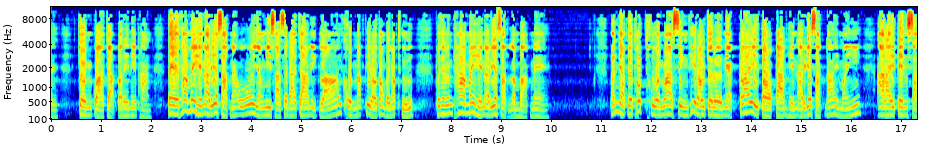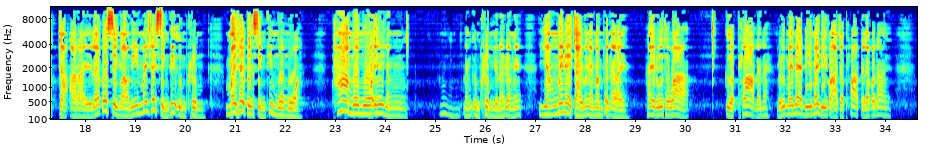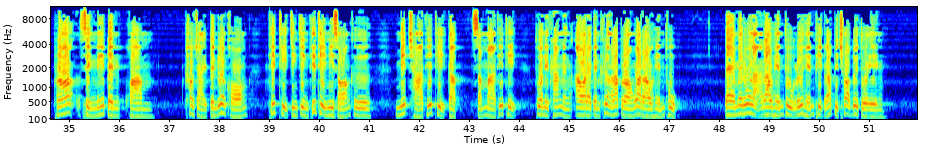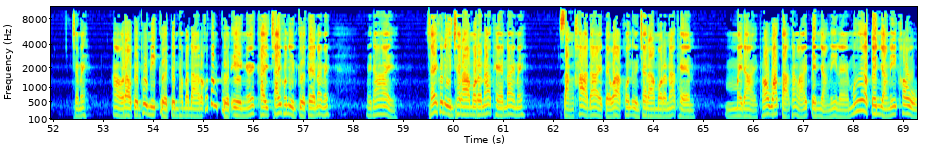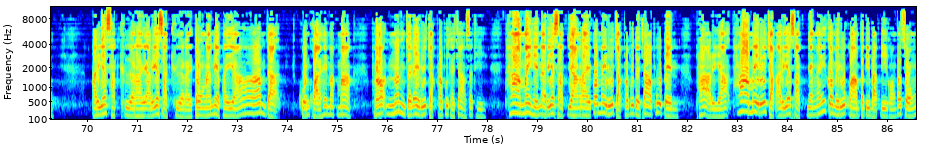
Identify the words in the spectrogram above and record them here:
จนกว่าจะปรินิพาน แต่ถ้าไม่เห็นอริยสัจนะโอ้ยังมีศาสดาจารย์อีกหลายคนนักที่เราต้องไปนับถือ เพราะฉะนั้นถ้าไม่เห็นอริยสัจลำบากแน่พันอยากจะทบทวนว่าสิ่งที่เราเจริญเนี่ยใกล้ต่อการเห็นอริยสัจได้ไหม อะไรเป็นสัจจะอะไร แล้วก็สิ่งเหล่านี้ไม่ใช่สิ่งที่อึมครึม ไม่ใช่เป็นสิ่งที่มัวมัว ถ้ามัวมัวเอ๊ยังยังอึมครึมอยู่นะเรื่องนี้ ยังไม่แน่ใจเหมือนกันมันเป็นอะไร ให้รู้เธอว่าเกือบพลาดเลยนะหรือไม่แน่ดีไม่ดีก็อาจจะพลาดไปแล้วก็ได้ เพราะสิ่งนี้เป็นความ เข้าใจเป็นเรื่องของทิฏฐิจริง ๆ ทิฏฐิมีสองคือ มิจฉาทิฏฐิกับสัมมาทิฏฐิทวนอีกครั้งหนึ่งเอาอะไรเป็นเครื่องรับรองว่าเราเห็นถูก แต่ไม่รู้ละเราเห็นถูกหรือเห็นผิดรับผิดชอบด้วยตัวเอง ใช่ไหมอ้าวเราเป็นผู้มีเกิดเป็นธรรมดา เราก็ต้องเกิดเองไงใครใช้คนอื่นเกิดแทนได้ไหมไม่ได้ ใช้คนอื่นชรามรณะแทนได้ไหมสั่งฆ่าได้ แต่ว่าคนอื่นชรามรณะแทน ไม่ได้ เพราะวัตตะทั้งหลายเป็นอย่างนี้แหละเมื่อเป็นอย่างนี้เข้าอริยสัจคืออะไร อริยสัจคืออะไร ตรงนั้นเนี่ยพยายามจะขวนขวายให้มาก ๆ เพราะนั่นจะได้รู้จักพระพุทธเจ้าสักทีถ้าไม่เห็นอริยสัจอย่างไร ก็ไม่รู้จักพระพุทธเจ้าผู้เป็นพระอริยะ ถ้าไม่รู้จักอริยสัจยังไงก็ไม่รู้ความปฏิบัติดีของพระสงฆ์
